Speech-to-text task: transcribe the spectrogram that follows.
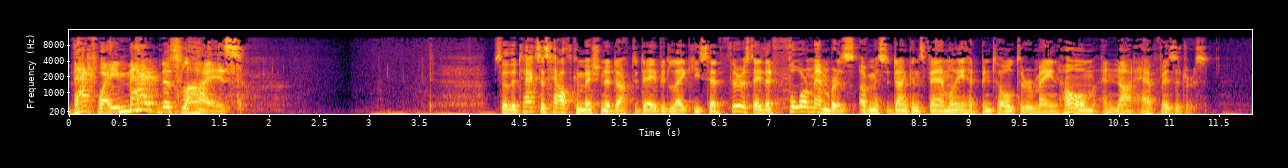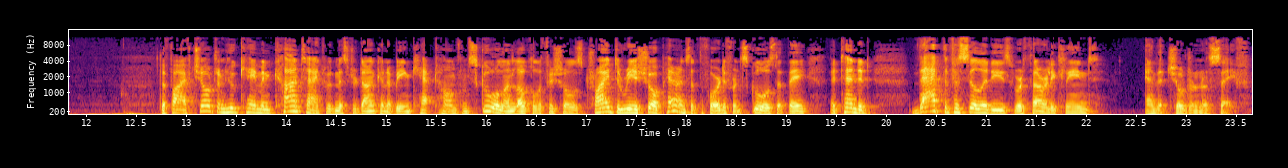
That way madness lies. So the Texas Health Commissioner, Dr. David Lakey, said Thursday that four members of Mr. Duncan's family had been told to remain home and not have visitors. The five children who came in contact with Mr. Duncan are being kept home from school, and local officials tried to reassure parents at the four different schools that they attended that the facilities were thoroughly cleaned and that children are safe.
